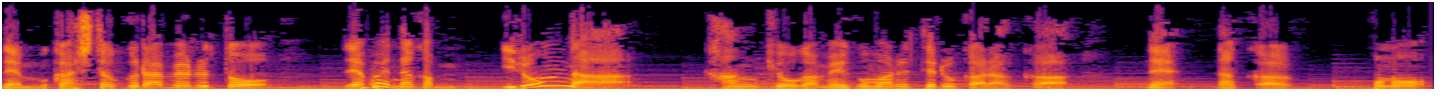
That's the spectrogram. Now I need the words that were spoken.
ね、昔と比べると、やっぱりなんかいろんな環境が恵まれてるからか、ね、なんかこの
